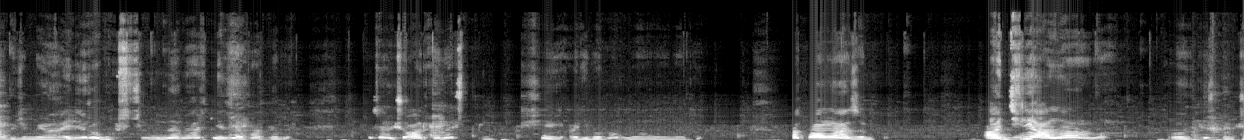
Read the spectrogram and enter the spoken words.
abicim ya? 50 Robux için bunu herkes yapar tabi. Mesela şu arkadaş şey Ali Babam mı adı? Bakmam lazım. Acili adam mı? O Türkmüş.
